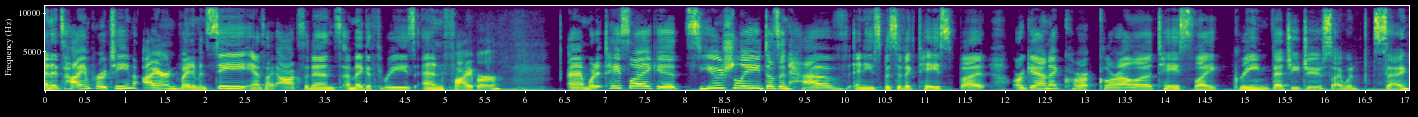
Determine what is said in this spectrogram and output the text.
And it's high in protein, iron, vitamin C, antioxidants, omega 3s, and fiber. And what it tastes like, it's usually doesn't have any specific taste, but organic chlor- chlorella tastes like green veggie juice, I would say.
